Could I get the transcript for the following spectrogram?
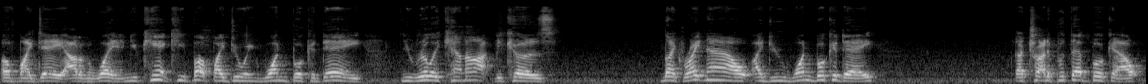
of my day out of the way. And you can't keep up by doing one book a day. You really cannot because, like right now, I do one book a day. I try to put that book out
